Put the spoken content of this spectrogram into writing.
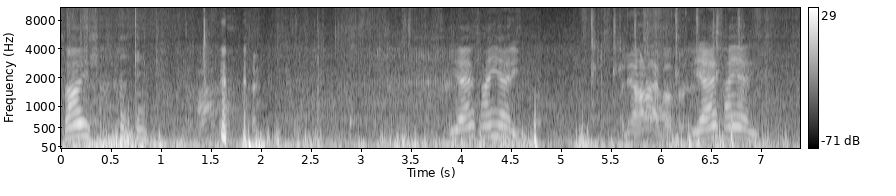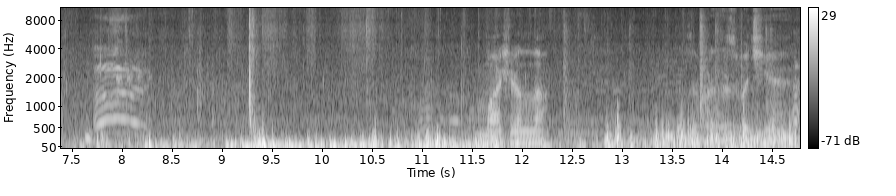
साईं ये है साईं यारी ये है साईं यारी माशाल्लाह ज़बरदस्त बच्चियाँ हैं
